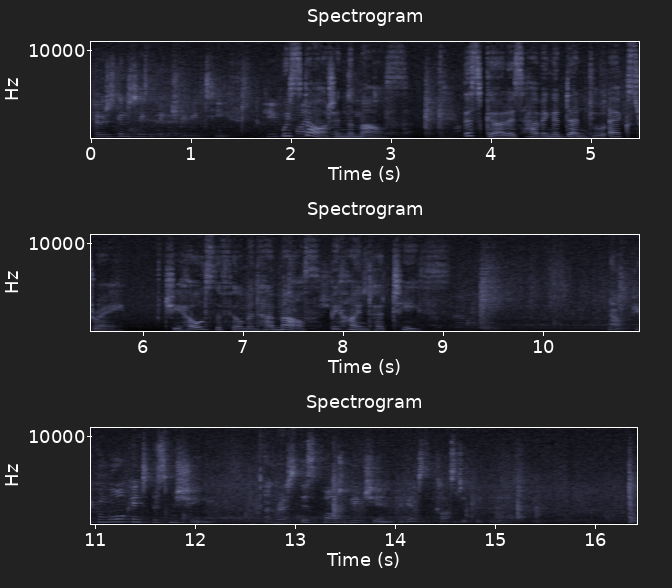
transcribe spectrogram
Okay, we're just going to take a picture of your teeth. We start in the mouth. This girl is having a dental x-ray. She holds the film in her mouth behind her teeth. Now, if you can walk into this machine and rest this part of your chin against the plastic bit there.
